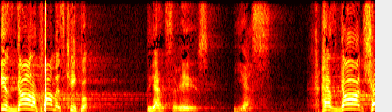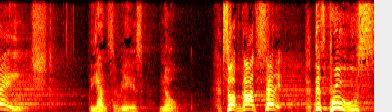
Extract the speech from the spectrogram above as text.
Is God a promise keeper? The answer is yes. Has God changed? The answer is no. So if God said it, this proves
